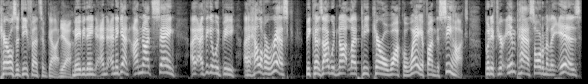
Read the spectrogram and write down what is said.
Carroll's a defensive guy. Yeah. Maybe they and and again, I'm not saying I, I think it would be a hell of a risk because I would not let Pete Carroll walk away if I'm the Seahawks. But if your impasse ultimately is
